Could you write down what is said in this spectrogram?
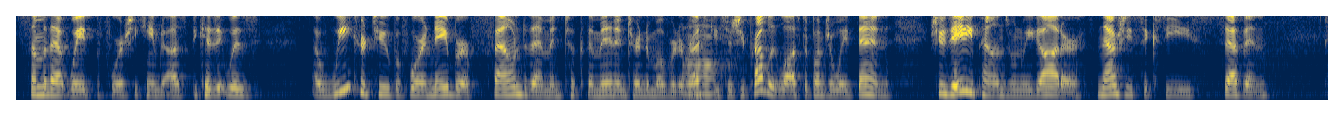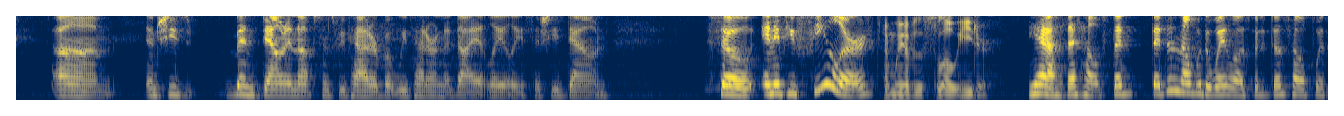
some of that weight before she came to us because it was a week or two before a neighbor found them and took them in and turned them over to rescue. Oh. So she probably lost a bunch of weight then. She was eighty pounds when we got her. Now she's sixty seven. Um, and she's been down and up since we've had her, but we've had her on a diet lately, so she's down. So, and if you feel her, And we have the slow eater. yeah, that helps. That that doesn't help with the weight loss, but it does help with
